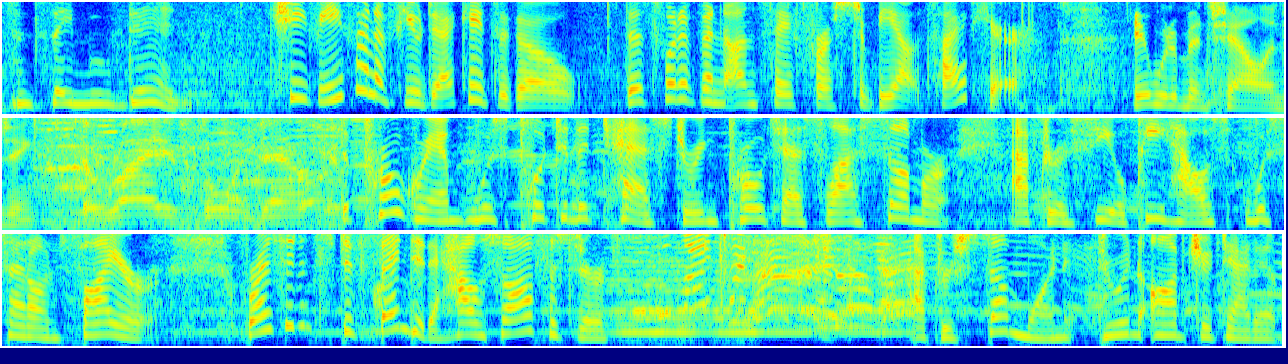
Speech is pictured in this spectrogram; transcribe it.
since they moved in. Chief, even a few decades ago, this would have been unsafe for us to be outside here. It would have been challenging. The riot is going down. The program was put to the test during protests last summer after a COP house was set on fire. Residents defended a house officer after someone threw an object at him.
